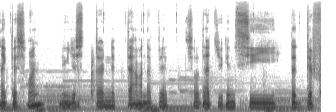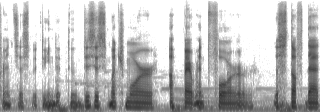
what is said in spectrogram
like this one you just turn it down a bit so that you can see the differences between the two. This is much more apparent for the stuff that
